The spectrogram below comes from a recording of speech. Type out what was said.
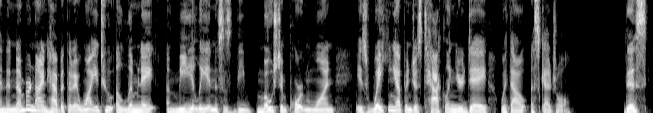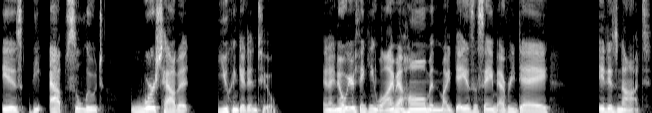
And the number nine habit that I want you to eliminate immediately, and this is the most important one, is waking up and just tackling your day without a schedule. This is the absolute worst habit you can get into. And I know you're thinking, well, I'm at home and my day is the same every day. It is not.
